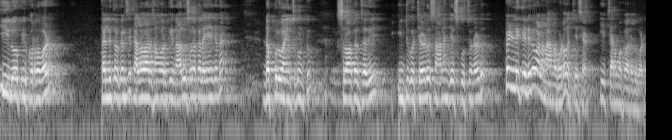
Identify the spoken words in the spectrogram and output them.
ఈలోపు ఈ కుర్రవాడు తల్లితో కలిసి తెల్లవారుసం వరకు ఈ నాలుగు శ్లోకాలు అయ్యాయి కదా? డప్పులు వాయించుకుంటూ శ్లోకం చదివి ఇంటికి వచ్చాడు స్నానం చేసి కూర్చున్నాడు. పెళ్ళికి వెళ్ళిన వాళ్ళ నాన్న కూడా వచ్చేసాడు ఈ చర్మకారుడు కూడా.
